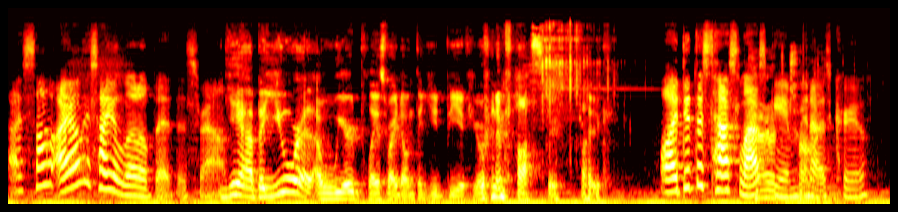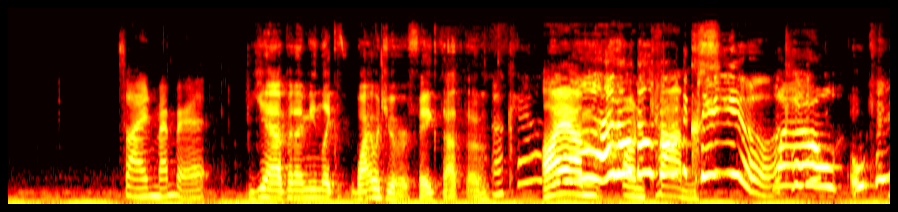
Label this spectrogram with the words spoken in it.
I saw. I only saw you a little bit this round. Yeah, but you were at a weird place where I don't think you'd be if you were an imposter. Like, Well, I did this task last Carrot game when I was crew, so I remember it. yeah, but I mean, like, why would you ever fake that though? Okay. I am well, I don't on know if I want to clear you. Wow. Okay. Okay.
